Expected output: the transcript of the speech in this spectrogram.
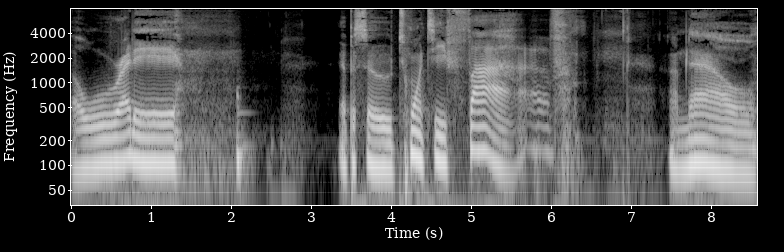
Alrighty episode 25. I'm now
